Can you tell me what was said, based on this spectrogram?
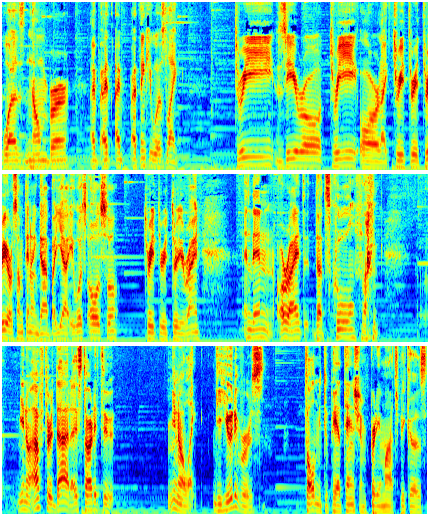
was number I, I, I I think it was like 303 or like 333 or something like that. But yeah, it was also 333, right? And then, alright, that's cool. Like, you know, after that, I started to, you know, like the universe told me to pay attention pretty much because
